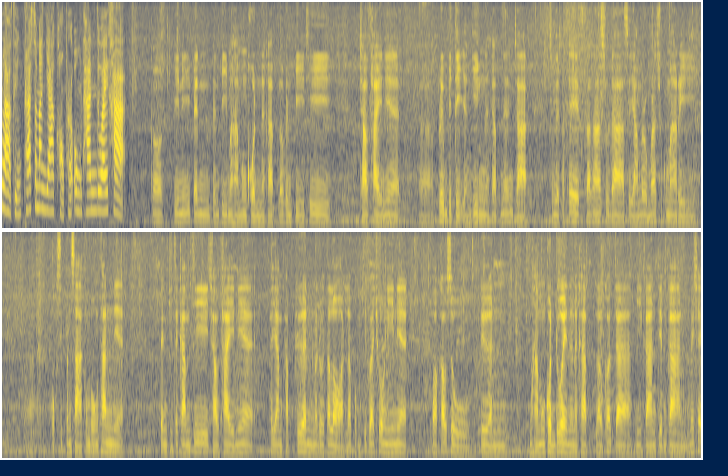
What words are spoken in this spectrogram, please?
กล่าวถึงพระสมัญญาของพระองค์ท่านด้วยค่ะ ก็ปีนี้เป็นเป็นปีมหามงคลนะครับ แล้วเป็นปีที่ ชาวไทยเนี่ยเอ่อปลื้มปิติอย่างยิ่งนะครับ เนื่องจากสมเด็จพระเทพรัตนราชสุดา สยามบรมราชกุมารีเอ่อ60 พรรษาของพระองค์ท่านเนี่ยเป็นกิจกรรมที่ชาวไทยเนี่ยพยายามขับเคลื่อนมาโดยตลอด แล้วผมคิดว่าช่วงนี้เนี่ยพอเข้าสู่เดือนมหามงคลด้วยเนยนะครับ เราก็จะมีการเตรียมการไม่ใช่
